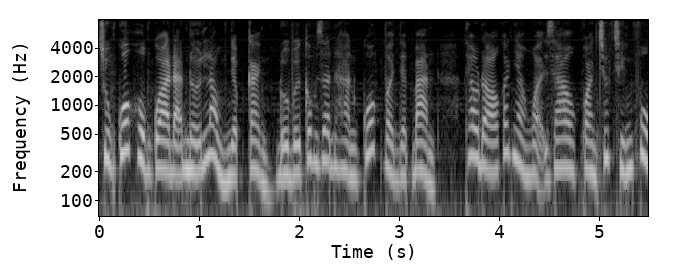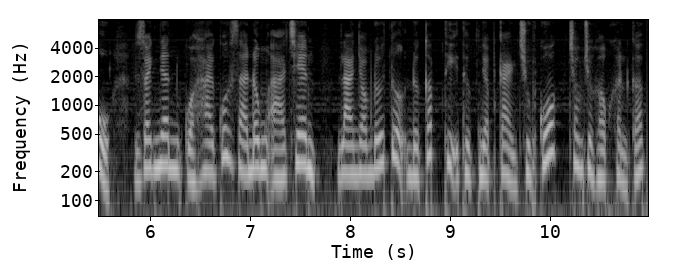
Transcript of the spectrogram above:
Trung Quốc hôm qua đã nới lỏng nhập cảnh đối với công dân Hàn Quốc và Nhật Bản. Theo đó, các nhà ngoại giao, quan chức chính phủ, doanh nhân của hai quốc gia Đông Á trên là nhóm đối tượng được cấp thị thực nhập cảnh Trung Quốc trong trường hợp khẩn cấp.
